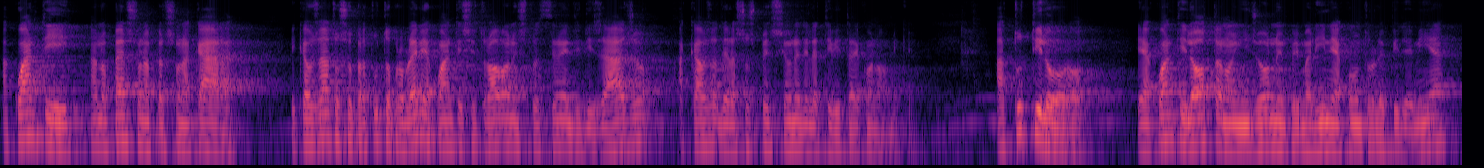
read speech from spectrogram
a quanti hanno perso una persona cara e causato soprattutto problemi a quanti si trovano in situazioni di disagio a causa della sospensione delle attività economiche. A tutti loro e a quanti lottano ogni giorno in prima linea contro l'epidemia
